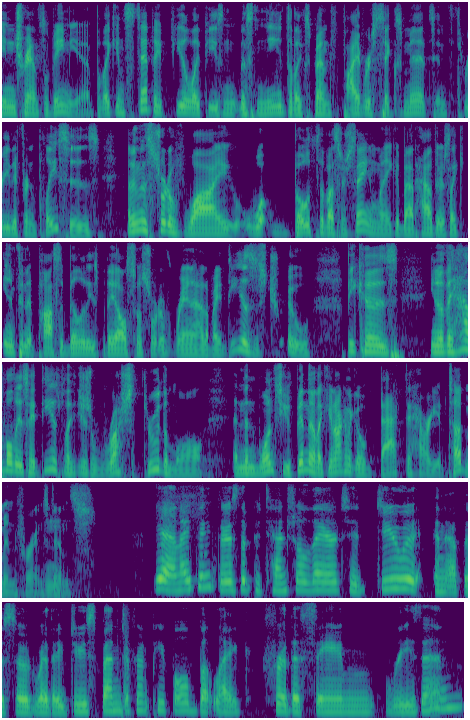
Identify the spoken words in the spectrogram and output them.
in transylvania. But like instead they feel like these this need to like spend five or six minutes in three different places. I think that's sort of why what both of us are saying mike about how there's like infinite possibilities but they also sort of ran out of ideas is true. Because you know they have all these ideas but like they just rush through them all. And then once you've been there like you're not going to go back to harriet tubman for hmm. instance Yeah, and I think there's the potential there to do an episode where they do spend different people, but like for the same reason.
